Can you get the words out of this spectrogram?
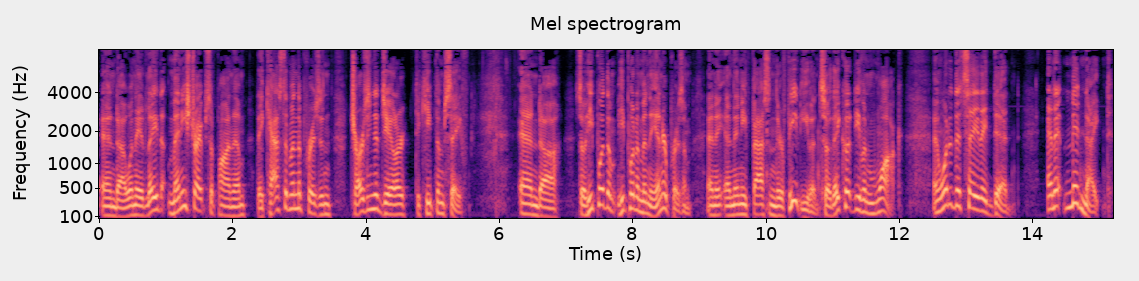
And, uh, when they had laid many stripes upon them, they cast them in the prison, charging the jailer to keep them safe. And, uh, so he put them, he put them in the inner prison and, they, and then he fastened their feet even. So they couldn't even walk. And what did it say they did? And at midnight,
